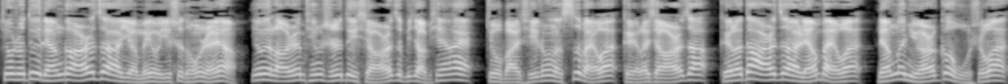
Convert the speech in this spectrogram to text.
就是对两个儿子也没有一视同仁呀。因为老人平时对小儿子比较偏爱，就把其中的四百万给了小儿子，给了大儿子两百万。两个女儿各五十万，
